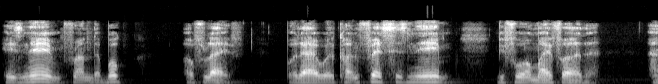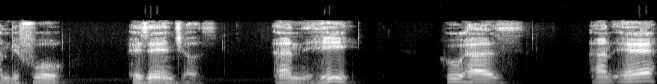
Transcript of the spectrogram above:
his name from the book of life, but I will confess his name before my Father and before his angels. And he who has an ear,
